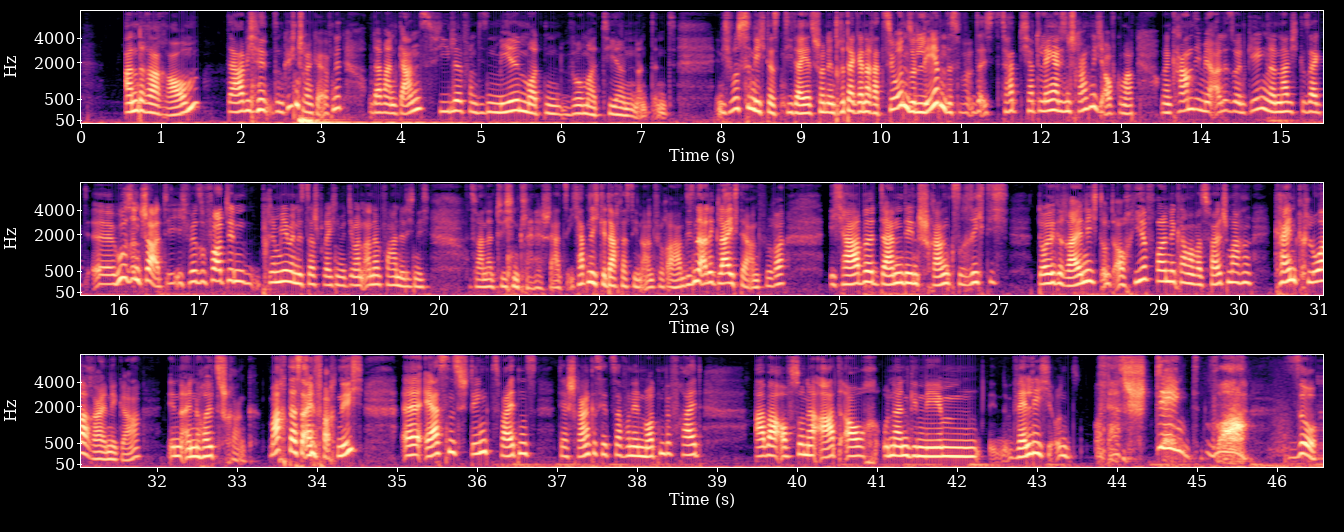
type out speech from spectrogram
anderer Raum. Da habe ich so einen Küchenschrank geöffnet und da waren ganz viele von diesen Mehlmotten-Würmertieren. Und, und ich wusste nicht, dass die da jetzt schon in dritter Generation so leben. Das, das hat, ich hatte länger diesen Schrank nicht aufgemacht. Und dann kamen die mir alle so entgegen. Dann habe ich gesagt, äh, who's in charge? Ich will sofort den Premierminister sprechen. Mit jemand anderem verhandle ich nicht. Das war natürlich ein kleiner Scherz. Ich habe nicht gedacht, dass die einen Anführer haben. Die sind alle gleich, der Anführer. Ich habe dann den Schrank so richtig doll gereinigt. Und auch hier, Freunde, kann man was falsch machen. Kein Chlorreiniger in einen Holzschrank. Macht das einfach nicht. Äh, erstens stinkt, zweitens, der Schrank ist jetzt da von den Motten befreit, aber auf so eine Art auch unangenehm wellig und, und das stinkt. Boah. So.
